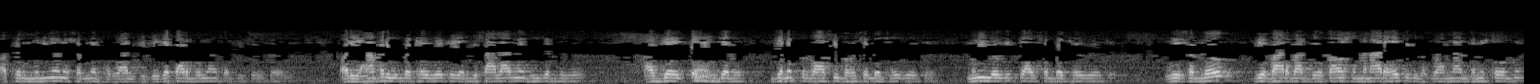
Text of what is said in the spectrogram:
और फिर मुनियों ने सबने भगवान की जयकार बोलना कर दी और यहाँ पर भी बैठे हुए थे जब विशाला में भी जब अब जब जनक प्रवासी बहुत से बैठे हुए थे, मुनि लोग इत्यादि सब बैठे हुए थे। वे सब लोग, ये बार बार देवताओं से मना रहे थे कि भगवान नाम धनुष तोड़ दें।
